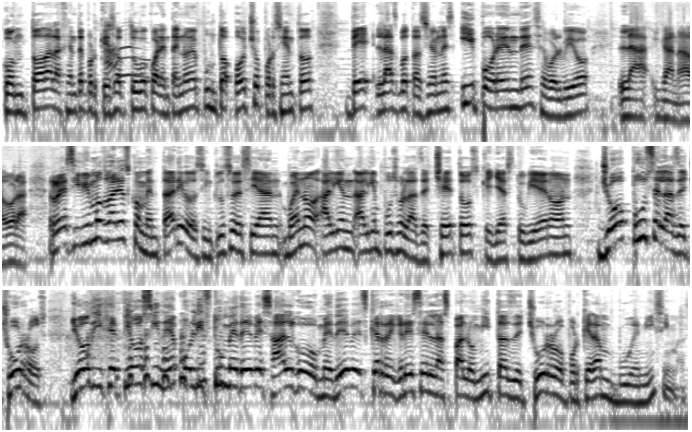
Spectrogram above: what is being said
con toda la gente porque eso obtuvo 49.8% de las votaciones y por ende se volvió la ganadora. Recibimos varios comentarios, incluso decían, bueno, alguien, alguien puso las de chetos que ya estuvieron. Yo puse las de churros. Yo dije, tío Cinépolis, tú me debes algo, me debes que regresen las palomitas de churro porque eran buenísimas.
